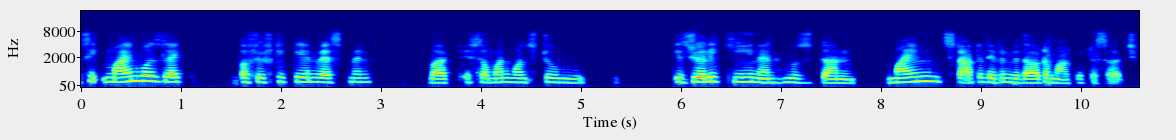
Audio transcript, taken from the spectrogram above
See, mine was like a 50k investment, but if someone wants to, is really keen and who's done, mine started even without a market research.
